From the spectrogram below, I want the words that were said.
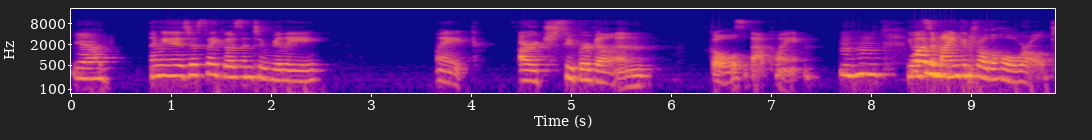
Yeah. i mean it just like goes into really like arch super villain goals at that point Mm-hmm. he Well, I wants to mind control the whole world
